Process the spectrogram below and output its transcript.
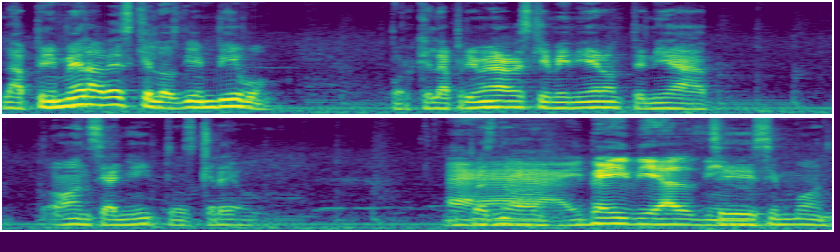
La primera vez que los vi en vivo. Porque la primera vez que vinieron tenía 11 añitos, creo. Y pues no. Ay, Baby Alvin. Sí, Simón.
